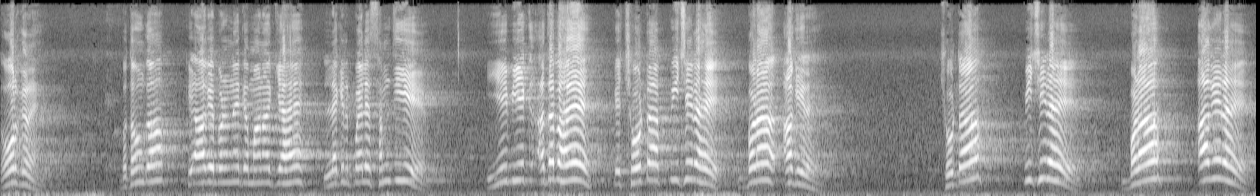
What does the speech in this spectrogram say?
غور کریں، بتاؤں گا کہ آگے بڑھنے کا معنی کیا ہے؟ لیکن پہلے سمجھیے، یہ بھی ایک ادب ہے کہ چھوٹا پیچھے رہے، بڑا آگے رہے۔ چھوٹا پیچھے رہے، بڑا آگے رہے۔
